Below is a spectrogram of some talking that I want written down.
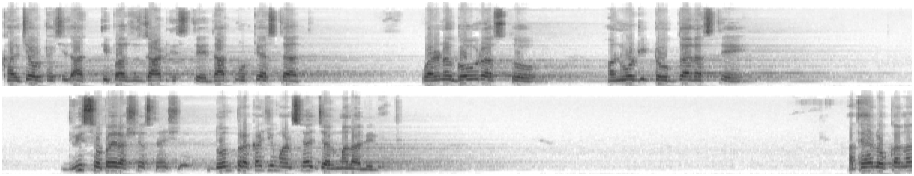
खालच्या ओठाची आत्ती बाजू जाड दिसते दात मोठे असतात. वर्ण गौर असतो हनुवटी टोकदार असते. द्विसभय राशी असण्याची दोन प्रकारची माणसं जन्माला आलेली आहेत. आता ह्या लोकांना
